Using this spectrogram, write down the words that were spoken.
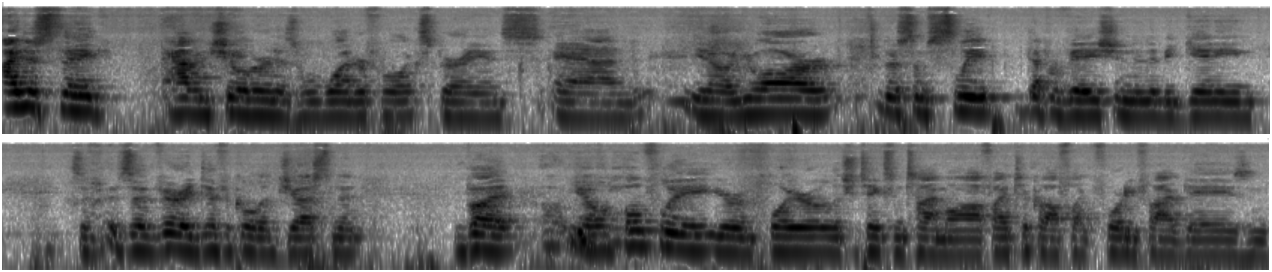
I just think having children is a wonderful experience, and you know, you are there's some sleep deprivation in the beginning. It's a, it's a very difficult adjustment, but you know, hopefully your employer will let you take some time off. I took off like 45 days, and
